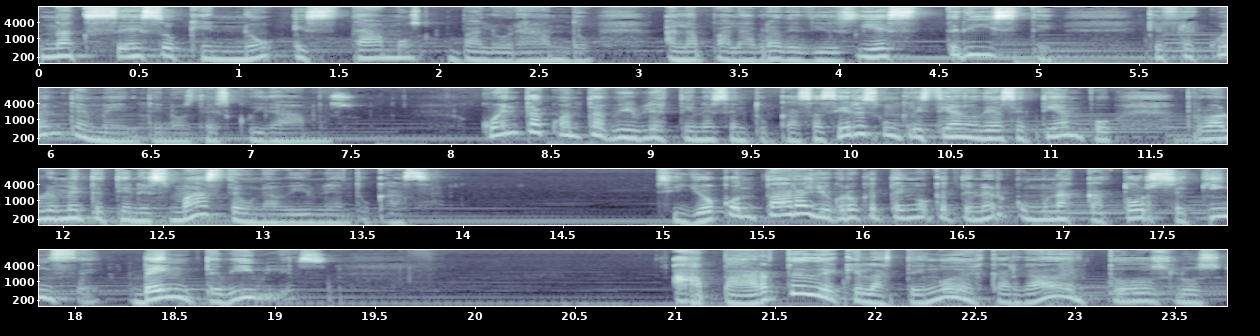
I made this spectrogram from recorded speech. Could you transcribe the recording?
un acceso que no estamos valorando a la palabra de Dios. Y es triste que frecuentemente nos descuidamos. Cuenta cuántas Biblias tienes en tu casa. Si eres un cristiano de hace tiempo, probablemente tienes más de una Biblia en tu casa. Si yo contara, yo creo que tengo que tener como unas 14, 15, 20 Biblias. Aparte de que las tengo descargadas en todos los,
